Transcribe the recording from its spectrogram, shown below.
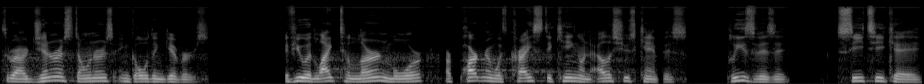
through our generous donors and golden givers. If you would like to learn more or partner with Christ the King on LSU's campus, please visit ctklsu.org.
